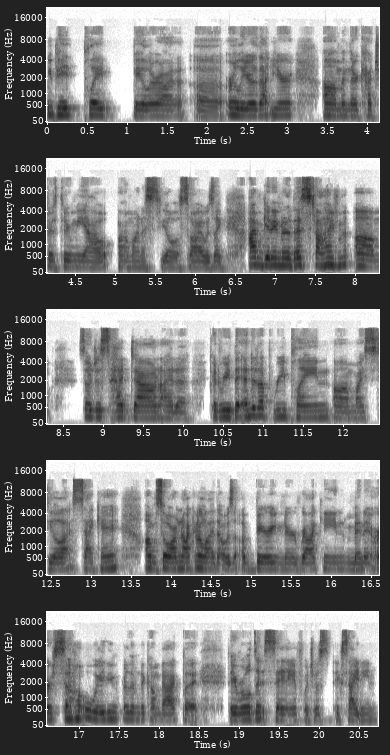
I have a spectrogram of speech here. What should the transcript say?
we paid, played Baylor on uh, earlier that year, um, and their catcher threw me out um, on a steal. So I was like, I'm getting her this time. Um, so just head down. I had a good read. They ended up replaying um, my steal at second. Um, so I'm not gonna lie, that was a very nerve wracking minute or so waiting for them to come back, but they ruled it safe, which was exciting.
